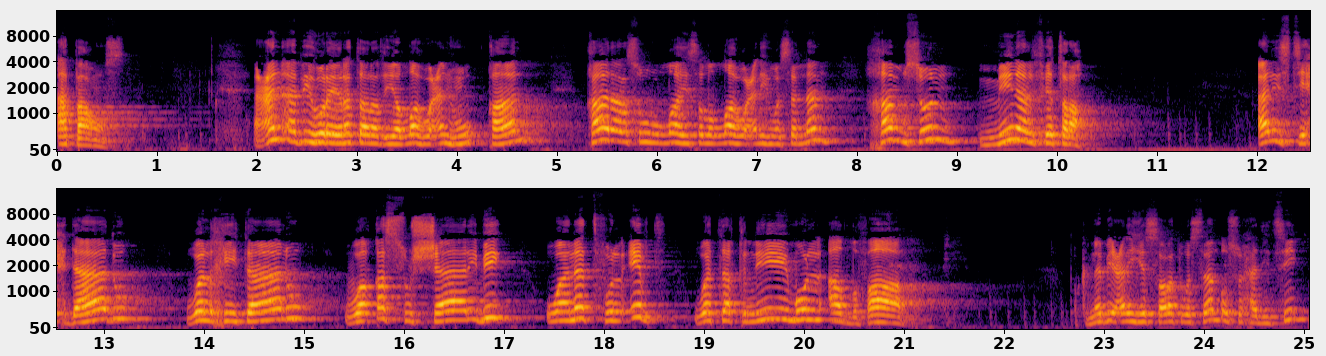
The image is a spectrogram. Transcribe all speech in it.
apparence. عن أبي هريرة رضي الله عنه قال قال رسول الله صلى الله عليه وسلم خمس من الفطرة الاستحداد والختان وقص الشارب ونتف الإبط وتقليم الأظفار Donc, Nabi alayhi salatu wassalam, dans ce hadith-ci,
